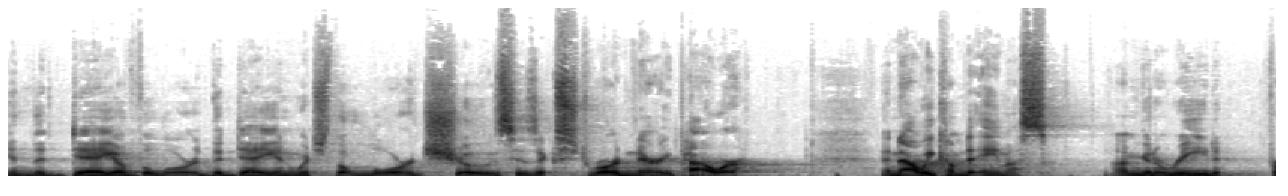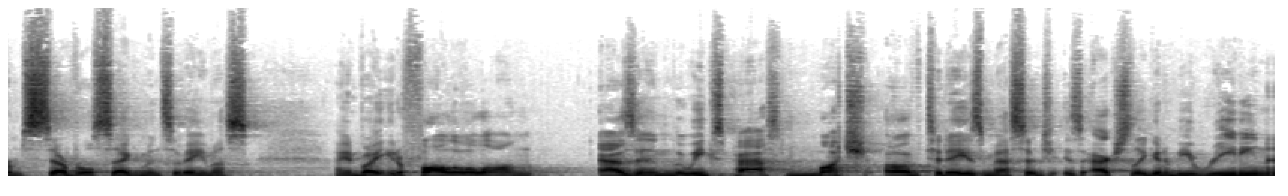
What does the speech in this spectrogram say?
in the day of the Lord, the day in which the Lord shows his extraordinary power. And now we come to Amos. I'm going to read from several segments of Amos. I invite you to follow along. As in the weeks past, much of today's message is actually going to be reading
